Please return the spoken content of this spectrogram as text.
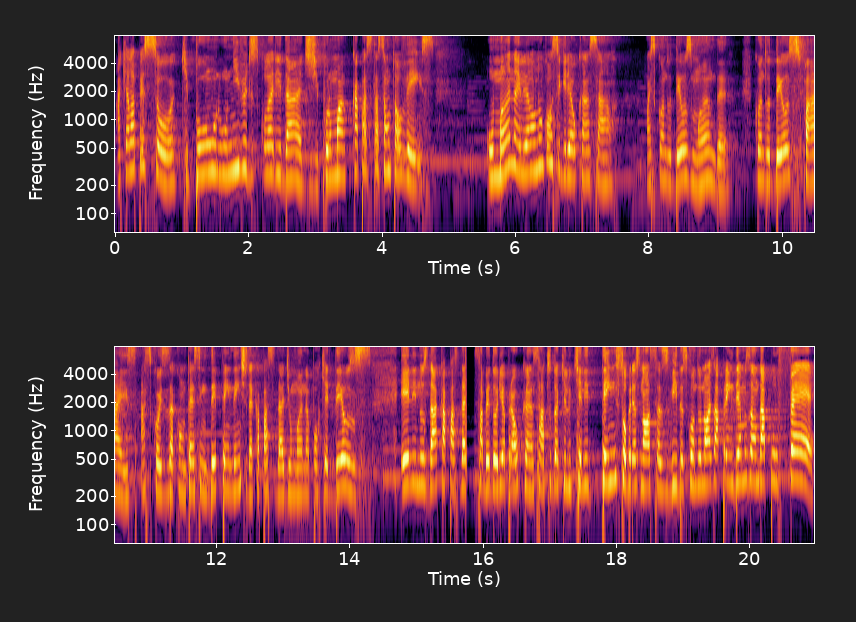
Aquela pessoa que por um nível de escolaridade, por uma capacitação talvez humana, ela não conseguiria alcançar. Mas quando Deus manda, quando Deus faz, as coisas acontecem independente da capacidade humana, porque Deus, Ele nos dá a capacidade de sabedoria para alcançar tudo aquilo que Ele tem sobre as nossas vidas. Quando nós aprendemos a andar por fé,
